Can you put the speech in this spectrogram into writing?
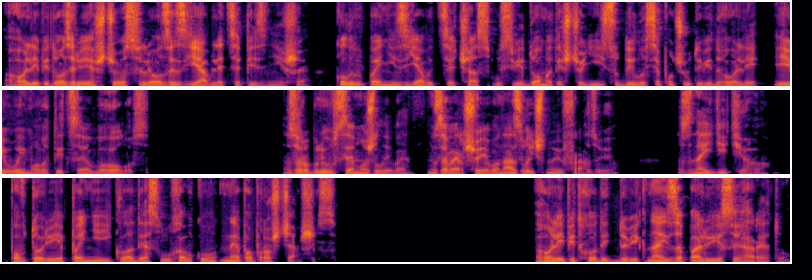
Голлі підозрює, що сльози з'являться пізніше, коли в Пенні з'явиться час усвідомити, що їй судилося почути від Голлі, і вимовити це вголос. Зроблю все можливе, завершує вона звичною фразою. Знайдіть його, повторює Пенні і кладе слухавку, не попрощавшись. Голі підходить до вікна і запалює сигарету.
